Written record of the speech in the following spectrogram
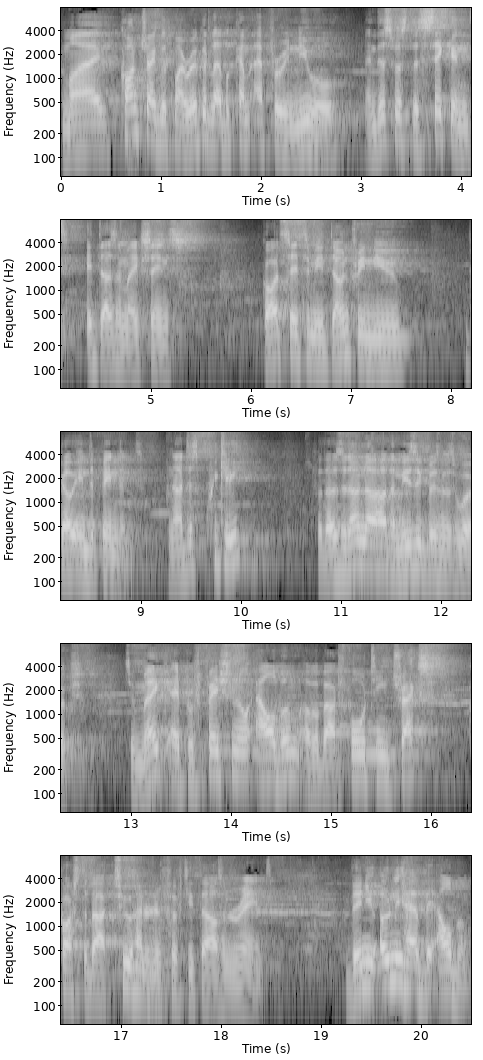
my contract with my record label came up for renewal, and this was the second it doesn't make sense. God said to me, Don't renew, go independent. Now, just quickly, for those who don't know how the music business works, to make a professional album of about 14 tracks cost about 250,000 Rand. Then you only have the album.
